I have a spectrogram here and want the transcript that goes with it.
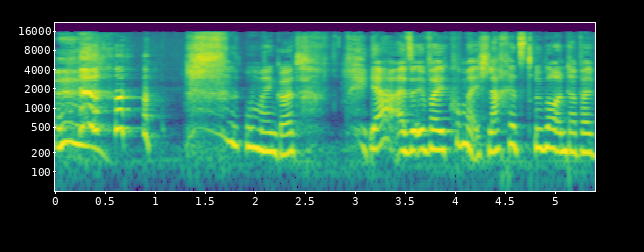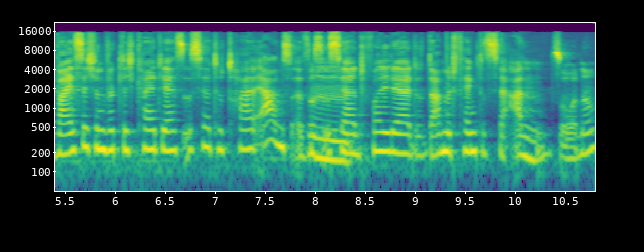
Oh mein Gott. Ja, also weil guck mal, ich lache jetzt drüber und dabei weiß ich in Wirklichkeit, ja, es ist ja total ernst. Also es mm. ist mhm. ja voll der, damit fängt es ja an, so, ne?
